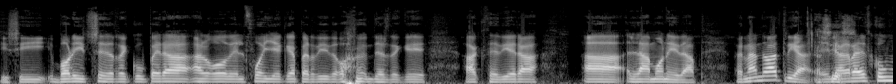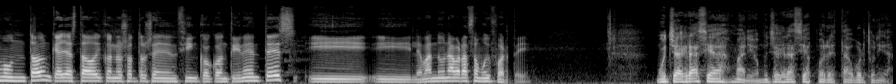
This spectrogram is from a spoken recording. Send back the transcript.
y si Boris se recupera algo del fuelle que ha perdido desde que accediera a la moneda. Fernando Atria, eh, le agradezco un montón que haya estado hoy con nosotros en cinco continentes y le mando un abrazo muy fuerte. Muchas gracias, Mario. Muchas gracias por esta oportunidad.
